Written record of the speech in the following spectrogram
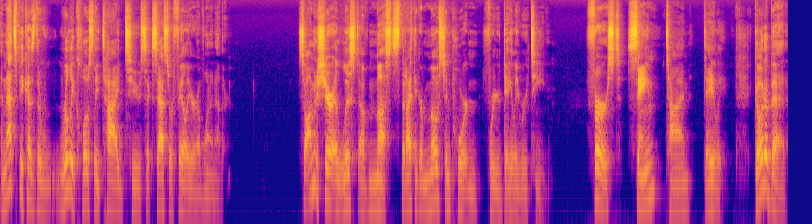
and that's because they're really closely tied to success or failure of one another. So, I'm going to share a list of musts that I think are most important for your daily routine. First, same time daily. Go to bed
